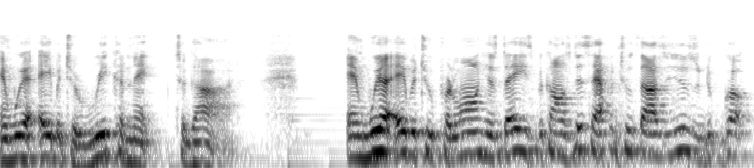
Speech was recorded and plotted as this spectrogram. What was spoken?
and we are able to reconnect to God. And we are able to prolong his days because this happened 2,000 years ago,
